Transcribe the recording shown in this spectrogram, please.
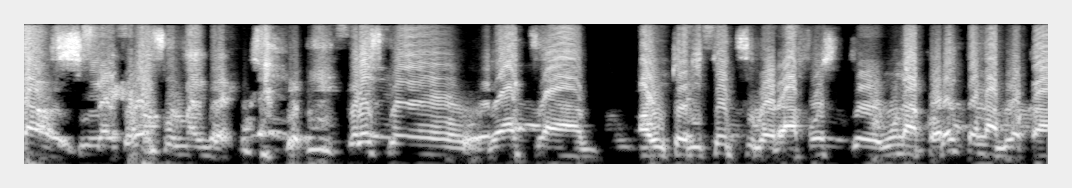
Da, și crezi, mai crezi că reacția autorităților a fost una corectă în a bloca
